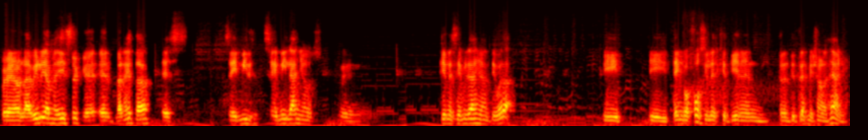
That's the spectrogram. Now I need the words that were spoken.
Pero la Biblia me dice que el planeta es 6.000 años, eh, tiene 6.000 años de antigüedad. Y, y, tengo fósiles que tienen 33 millones de años.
